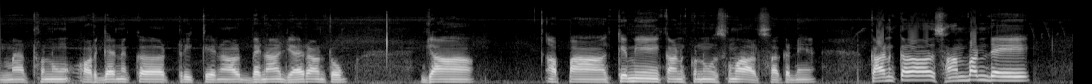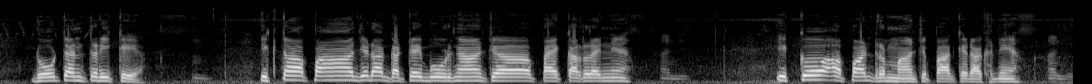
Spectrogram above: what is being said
ਮੈਂ ਤੁਹਾਨੂੰ ਆਰਗੈਨਿਕ ਤਰੀਕੇ ਨਾਲ ਬਿਨਾਂ ਜ਼ਹਿਰਾਂ ਤੋਂ ਜਾਂ ਆਪਾਂ ਕਿਵੇਂ ਕਣਕ ਨੂੰ ਸੰਭਾਲ ਸਕਦੇ ਹਾਂ। ਕਣਕ ਸਾਂਭਣ ਦੇ ਦੋ ਤਿੰਨ ਤਰੀਕੇ ਆ। ਇੱਕ ਤਾਂ ਆਪਾਂ ਜਿਹੜਾ ਗੱਟੇ ਬੋਰੀਆਂ 'ਚ ਪੈਕ ਕਰ ਲੈਂਦੇ ਆ ਹਾਂਜੀ। ਇੱਕ ਆਪਾਂ ਡਰਮਾਂ 'ਚ ਪਾ ਕੇ ਰੱਖਦੇ ਆ ਹਾਂਜੀ।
